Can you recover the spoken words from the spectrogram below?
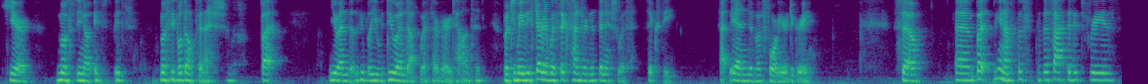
here. Most, you know, it's it's most people don't finish, but you end up, the people you do end up with are very talented but you maybe started with 600 and finished with 60 at the end of a four-year degree. So, um, but you know, the the fact that it's free is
